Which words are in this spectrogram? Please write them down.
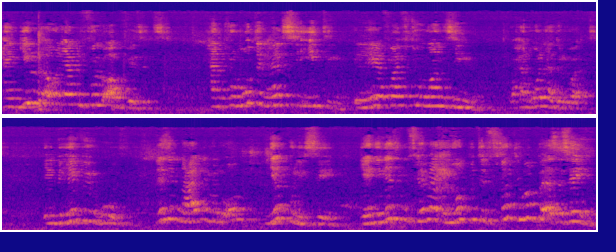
هنجيله الأول يعمل follow up visits هن promote ال healthy eating اللي هي 5210 وهنقولها دلوقتي. ال behavior goals لازم نعلم الأم ياكل إزاي. يعني لازم نفهمها ان وجبه الفطار دي وجبه أساسية.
